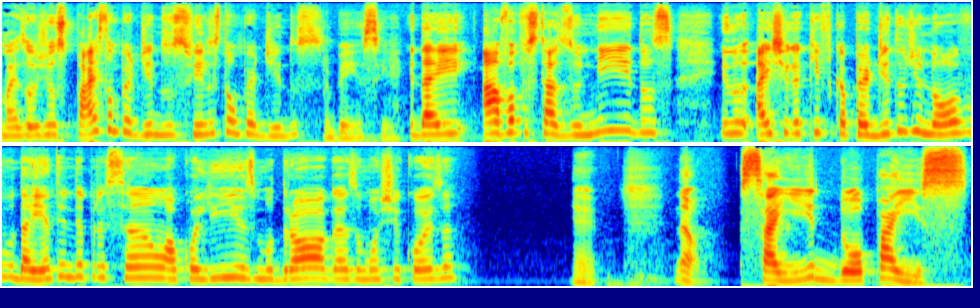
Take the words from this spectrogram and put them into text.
Mas hoje os pais estão perdidos, os filhos estão perdidos. É bem assim. E daí, ah, vou para os Estados Unidos. E no- aí chega aqui, fica perdido de novo. Daí entra em depressão, alcoolismo, drogas, um monte de coisa. É. Não, sair do país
